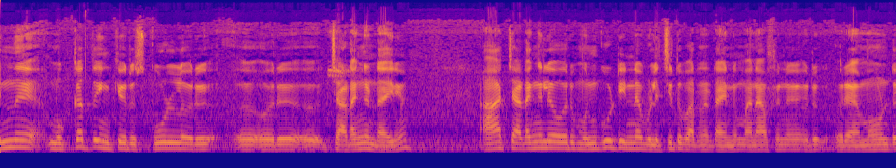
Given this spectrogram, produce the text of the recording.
ഇന്ന് മുക്കത്ത് എനിക്കൊരു സ്കൂളിൽ ഒരു ഒരു ചടങ്ങുണ്ടായിരുന്നു. ആ ചടങ്ങിൽ ഒരു മുൻകൂട്ടി എന്നെ വിളിച്ചിട്ട് പറഞ്ഞിട്ടായിരുന്നു മനാഫിന് ഒരു ഒരു എമൗണ്ട്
